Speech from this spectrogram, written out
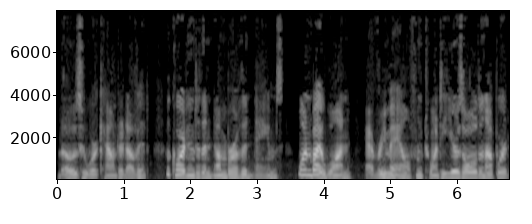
those who were counted of it, according to the number of the names, one by one, every male from twenty years old and upward,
